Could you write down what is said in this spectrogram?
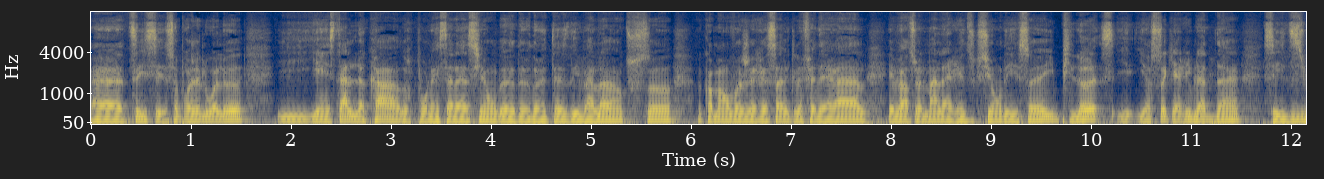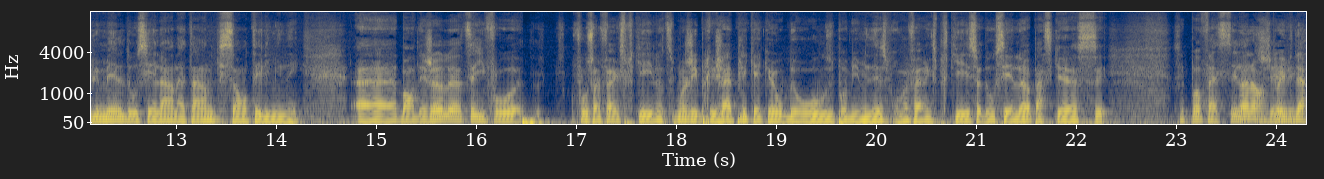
Euh, tu sais, c'est- ce projet de loi-là, il, il installe le cadre pour l'installation de- de- d'un test des valeurs, tout ça, comment on va gérer ça avec le fédéral, éventuellement la réduction des seuils. Puis là, il y a ça qui arrive là-dedans, ces 18 000 dossiers-là en attente qui sont éliminés. Euh, bon, déjà, là, tu sais, il faut faut se le faire expliquer. Là. Moi, j'ai pris, j'ai appelé quelqu'un au bureau du premier ministre pour me faire expliquer ce dossier-là parce que c'est c'est pas facile Non, à non, c'est pas digérer. évident.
